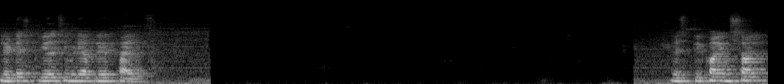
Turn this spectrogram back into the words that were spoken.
latest VLC media player files. Just click on install.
